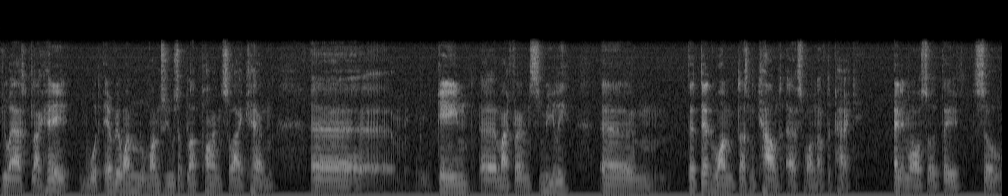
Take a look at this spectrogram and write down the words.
you ask like, hey, would everyone want to use a blood point so I can uh, gain uh, my friend's melee? Um, the dead one doesn't count as one of the pack anymore, so they so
